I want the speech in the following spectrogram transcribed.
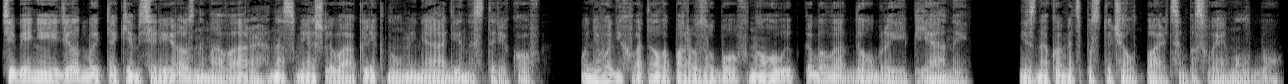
«Тебе не идет быть таким серьезным, Авара», — насмешливо окликнул меня один из стариков. У него не хватало пару зубов, но улыбка была доброй и пьяной. Незнакомец постучал пальцем по своему лбу.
